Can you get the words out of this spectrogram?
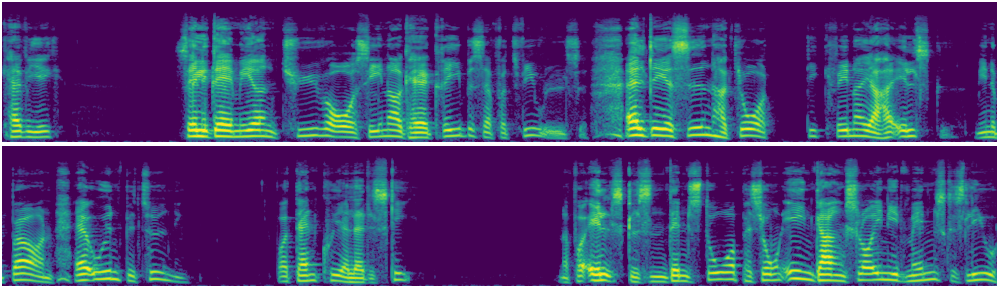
Kan vi ikke? Selv i dag mere end 20 år senere kan jeg gribes af fortvivlelse. Alt det jeg siden har gjort, de kvinder jeg har elsket, mine børn, er uden betydning. Hvordan kunne jeg lade det ske? Når forelskelsen, den store passion, en gang slår inn i et menneskes liv,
